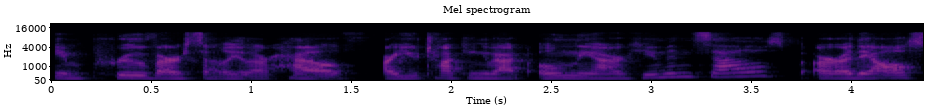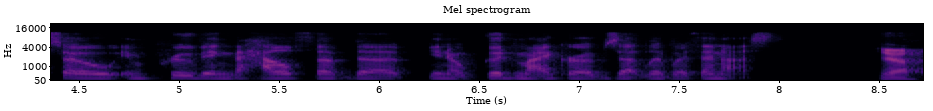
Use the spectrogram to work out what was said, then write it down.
improve our cellular health, are you talking about only our human cells or are they also improving the health of the, you know, good microbes that live within us? Yeah,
